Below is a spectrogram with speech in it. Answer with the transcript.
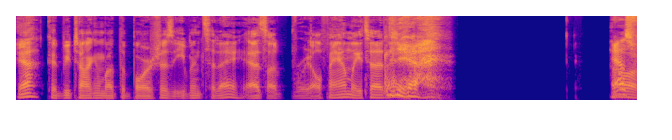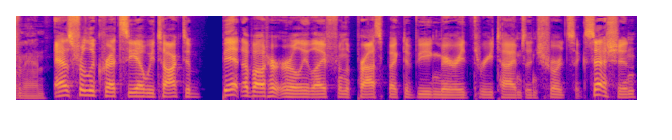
Yeah, could be talking about the Borgias even today as a real family today. yeah. As oh, for- man. As for Lucrezia, we talked a bit about her early life from the prospect of being married three times in short succession.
